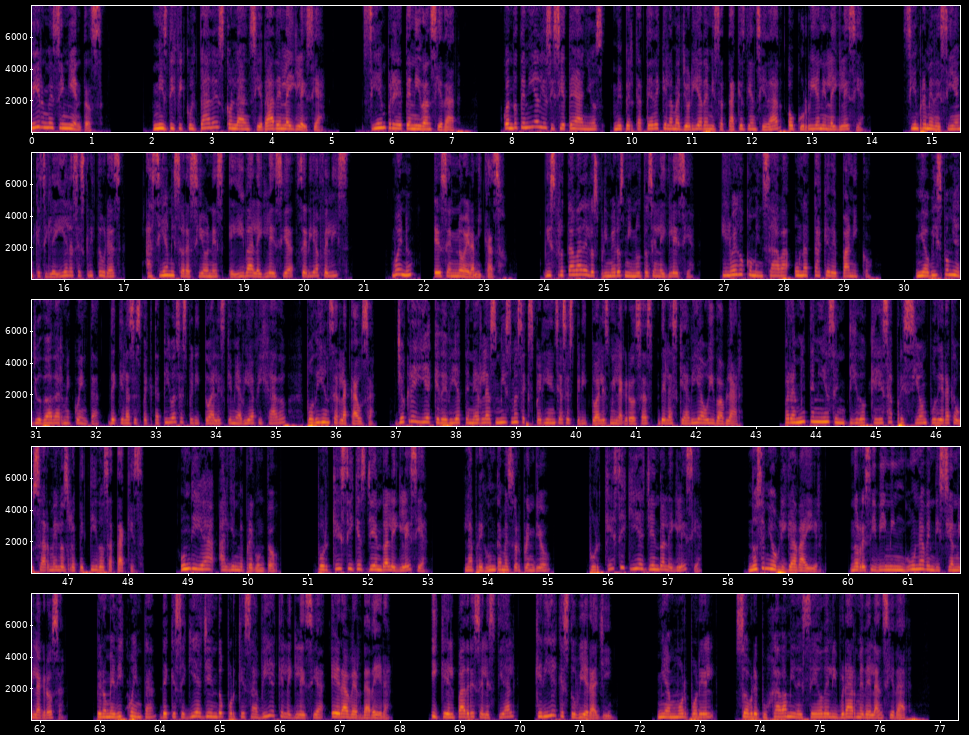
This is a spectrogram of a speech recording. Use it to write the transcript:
Firmes cimientos. Mis dificultades con la ansiedad en la iglesia. Siempre he tenido ansiedad. Cuando tenía 17 años, me percaté de que la mayoría de mis ataques de ansiedad ocurrían en la iglesia. Siempre me decían que si leía las escrituras, hacía mis oraciones e iba a la iglesia, sería feliz. Bueno, ese no era mi caso. Disfrutaba de los primeros minutos en la iglesia, y luego comenzaba un ataque de pánico. Mi obispo me ayudó a darme cuenta de que las expectativas espirituales que me había fijado podían ser la causa. Yo creía que debía tener las mismas experiencias espirituales milagrosas de las que había oído hablar. Para mí tenía sentido que esa presión pudiera causarme los repetidos ataques. Un día alguien me preguntó, ¿Por qué sigues yendo a la iglesia? La pregunta me sorprendió. ¿Por qué seguía yendo a la iglesia? No se me obligaba a ir, no recibí ninguna bendición milagrosa, pero me di cuenta de que seguía yendo porque sabía que la iglesia era verdadera y que el Padre Celestial quería que estuviera allí. Mi amor por Él sobrepujaba mi deseo de librarme de la ansiedad.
